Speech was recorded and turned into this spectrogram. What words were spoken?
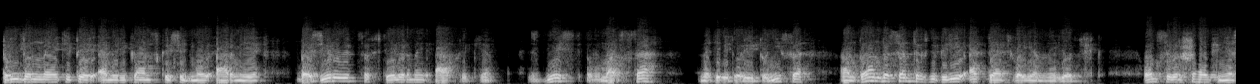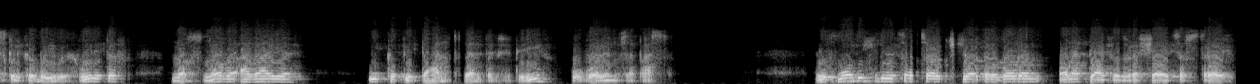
приданная теперь американской 7-й армии, базируется в Северной Африке. Здесь, в Марса, на территории Туниса, Антуан де Сент-Экзюпери опять военный летчик. Он совершает несколько боевых вылетов, но снова авария, и капитан Сент-Экзюпери уволен в запас. Весной 1944 года он опять возвращается в строй.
